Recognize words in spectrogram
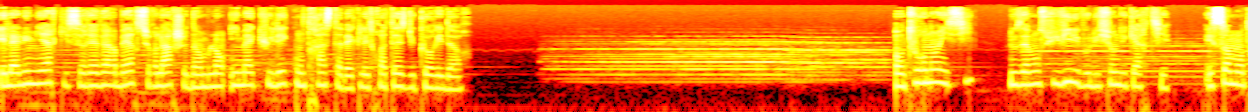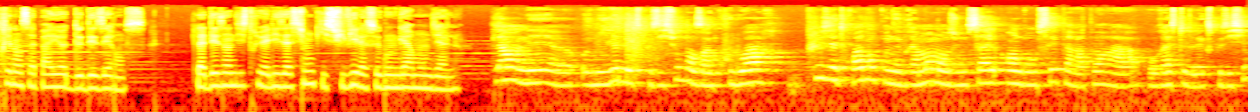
et la lumière qui se réverbère sur l'arche d'un blanc immaculé contraste avec l'étroitesse du corridor. En tournant ici, nous avons suivi l'évolution du quartier et sommes entrés dans sa période de déshérence, la désindustrialisation qui suivit la Seconde Guerre mondiale. Là, on est euh, au milieu de l'exposition dans un couloir plus étroit, donc on est vraiment dans une salle engoncée par rapport au reste de l'exposition.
